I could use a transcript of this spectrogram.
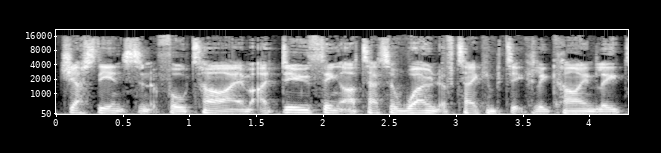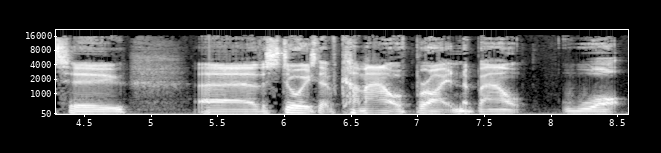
just the incident at full time. I do think Arteta won't have taken particularly kindly to uh, the stories that have come out of Brighton about what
